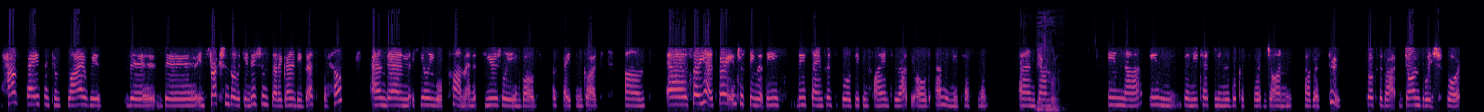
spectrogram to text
have faith and comply with the the instructions or the conditions that are going to be best for health, and then healing will come. And it usually involves a faith in God. Um, uh, so yeah, it's very interesting that these these same principles you can find throughout the Old and the New Testament. And um, in uh, in the New Testament, in the book of John, uh, verse two, talks about John's wish for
